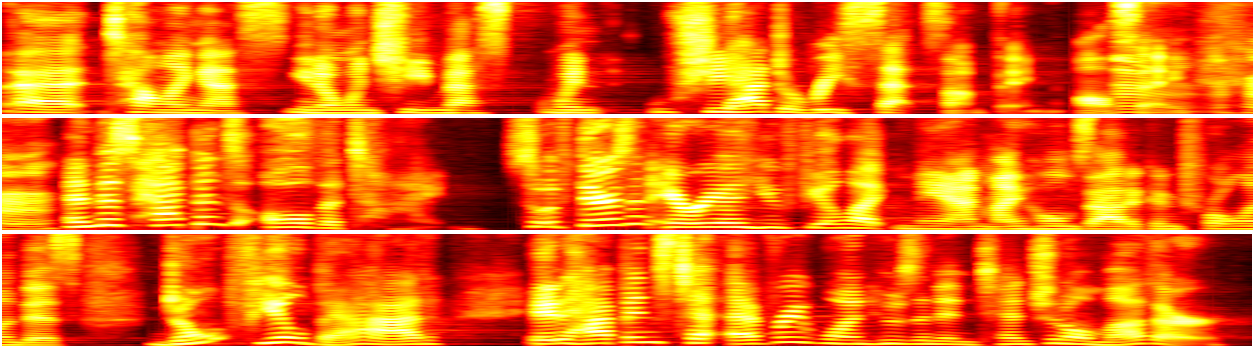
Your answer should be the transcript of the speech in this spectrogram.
at telling us, you know, when she messed, when she had to reset something, I'll say. Mm-hmm. And this happens all the time. So if there's an area you feel like, man, my home's out of control in this, don't feel bad. It happens to everyone who's an intentional mother.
